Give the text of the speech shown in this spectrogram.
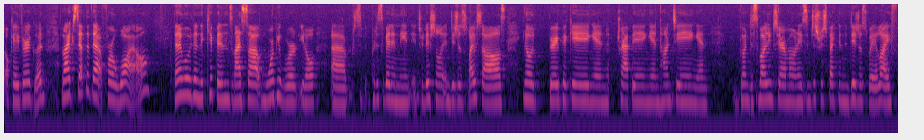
okay, very good. And I accepted that for a while. Then I moved into Kippens, and I saw more people were, you know, uh, participating in the in traditional indigenous lifestyles, you know, berry picking and trapping and hunting and going to smudging ceremonies and just respecting indigenous way of life.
